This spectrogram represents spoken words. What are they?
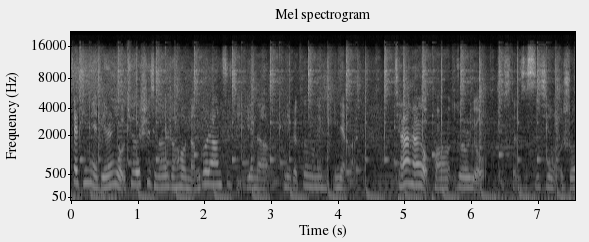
在听点别人有趣的事情的时候，能够让自己变得那个更那什么一点嘛。前两天有朋友就是有粉丝私信我说，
